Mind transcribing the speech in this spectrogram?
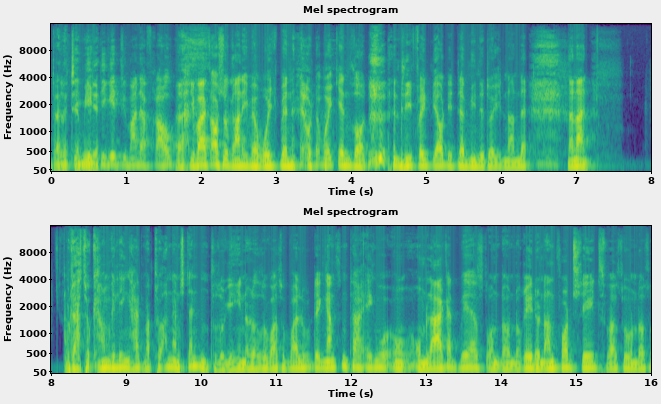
deine Termine. Die geht, die geht wie meiner Frau, die weiß auch schon gar nicht mehr, wo ich bin oder wo ich hin soll. Die bringt ja auch die Termine durcheinander. Nein, nein. Da hast du kaum Gelegenheit, mal zu anderen Ständen zu gehen oder sowas, weil du den ganzen Tag irgendwo umlagert wärst und, und Rede und Antwort stehst, weißt du, und das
